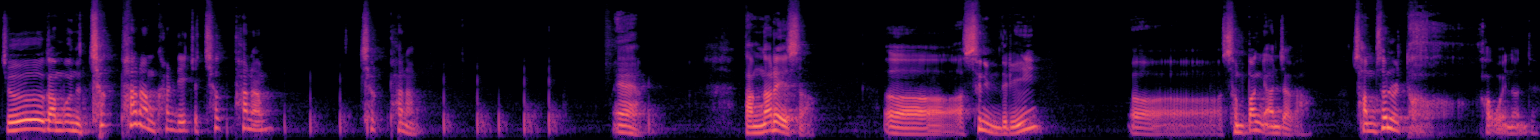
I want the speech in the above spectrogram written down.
저 가면 척파남 칼데 있죠. 척파남, 척파남. 예, 당나라에서 어, 스님들이 어, 선방에 앉아가 참선을 턱 하고 있는데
